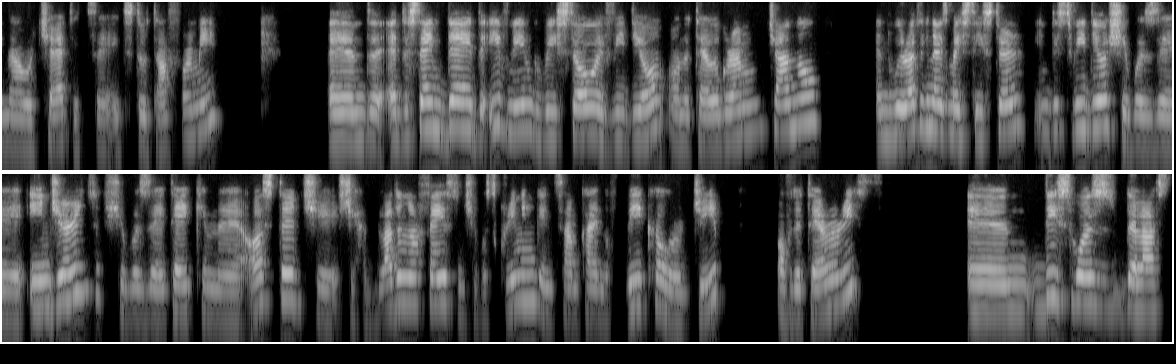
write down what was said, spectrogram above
in our chat. It's it's too tough for me. And at the same day, the evening, we saw a video on a Telegram channel, and we recognized my sister in this video. She was uh, injured. She was uh, taken uh, hostage. She, she had blood on her face, and she was screaming in some kind of vehicle or jeep of the terrorists. And this was the last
